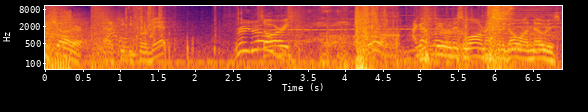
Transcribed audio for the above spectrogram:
each other. That'll keep you for a bit. Reload! Sorry. I got a feeling this alarm ain't gonna go unnoticed.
